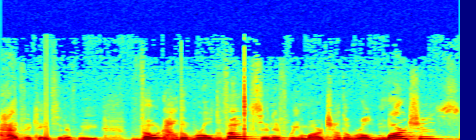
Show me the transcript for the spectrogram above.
advocates, and if we vote how the world votes, and if we march how the world marches,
